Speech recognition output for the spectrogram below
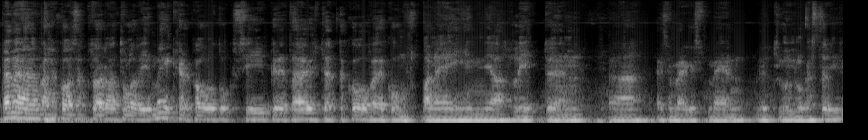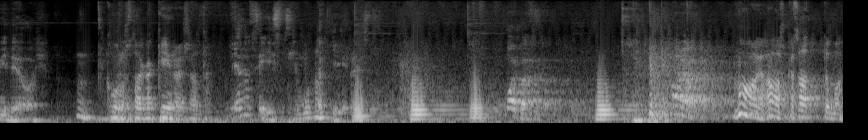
Tänään vähän konseptoidaan tuleviin Maker-koulutuksiin, pidetään yhteyttä KV-kumppaneihin ja liittyen ää, esimerkiksi meidän nyt julkaistaviin videoihin. Hmm, kuulostaa aika kiireiseltä. Ihan siistiä, mutta kiireesti. Moi Pasi. Moi, hauska sattuma.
